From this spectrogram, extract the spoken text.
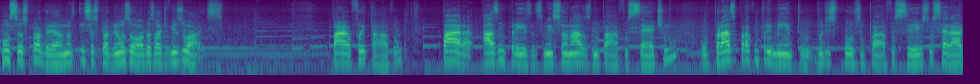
com seus programas em seus programas ou obras audiovisuais. Parágrafo 8 para as empresas mencionadas no parágrafo 7 o prazo para cumprimento do disposto no parágrafo 6 será,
